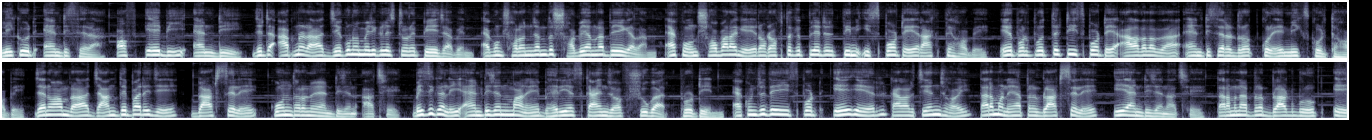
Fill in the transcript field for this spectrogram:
liquid antisera of A B and D যেটা আপনারা যে কোনো মেডিকেল স্টোরে পেয়ে যাবেন। এখন সরঞ্জাম তো সবই আমরা পেয়ে গেলাম। এখন সবার আগে রক্তকে প্লেটের তিন স্পটে রাখতে হবে। এরপর প্রত্যেকটি স্পটে আলাদা আলাদা অ্যান্টিসেরা ড্রপ করে মিক্স করতে হবে। যেন আমরা জানতে পারি যে ব্লাড সেলে কোন ধরনের অ্যান্টিজেন আছে। বেসিক্যালি অ্যান্টিজেন মানে various kinds of sugar protein এখন যদি এই স্পট এ এর কালার চেঞ্জ হয়, তার মানে আপনার ব্লাড সেলে এ অ্যান্টিজেন আছে। তার মানে আপনার ব্লাড গ্রুপ এ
